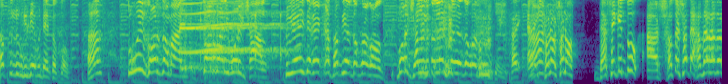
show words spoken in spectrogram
সব তুই লুঙ্গি দিয়ে মিটাইতেছ। হ্যাঁ? তুই ঘর জামাই তোর বাড়ি বরিশাল তুই এই জায়গায় কাঁচা দিয়ে ঝগড়া করত বরিশালের তো লেফটে ঝগড়া করছিস তুই হ্যাঁ? শোনো শোনো দেশে কিন্তু আর শত শত হাজার হাজার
